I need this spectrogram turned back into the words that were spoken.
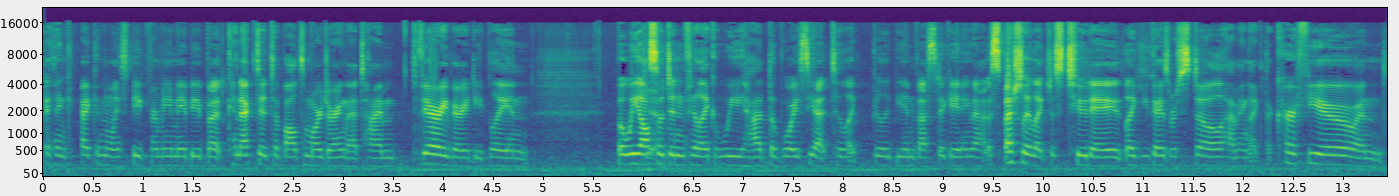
I think I can only speak for me maybe, but connected to Baltimore during that time very, very deeply. And but we also Yeah. didn't feel like we had the voice yet to like really be investigating that, especially like just two days. Like you guys were still having like the curfew and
